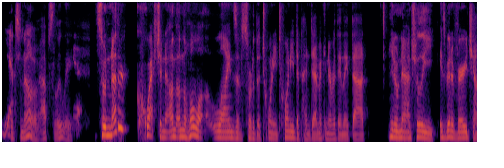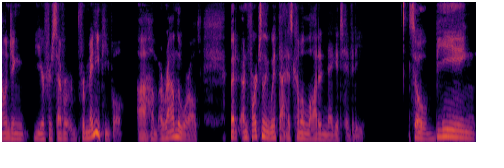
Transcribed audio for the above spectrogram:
yeah. Good to know. Absolutely. Yeah. So another question on, on the whole lines of sort of the 2020, the pandemic and everything like that, you know, naturally it's been a very challenging year for several, for many people um, around the world. But unfortunately, with that has come a lot of negativity. So, being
